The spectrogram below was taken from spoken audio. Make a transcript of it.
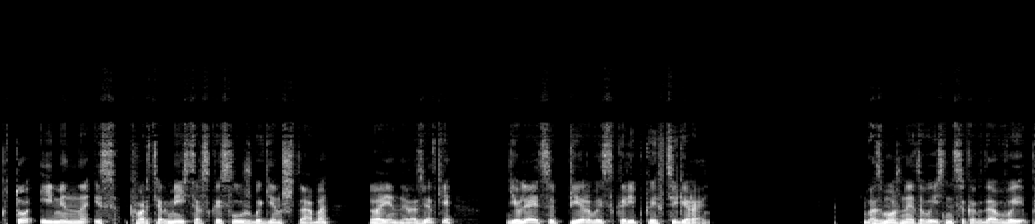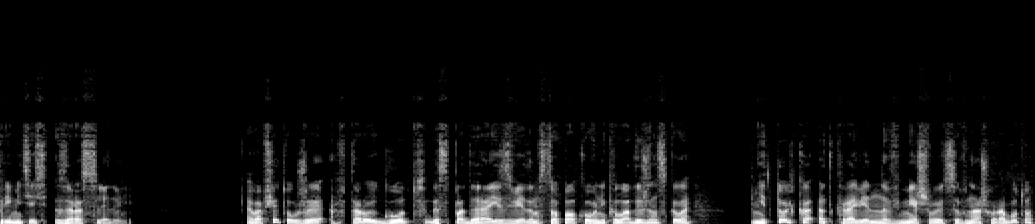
кто именно из квартирмейстерской службы Генштаба военной разведки является первой скрипкой в Тегеране. Возможно, это выяснится, когда вы приметесь за расследование. А вообще-то уже второй год господа из ведомства полковника Ладыжинского не только откровенно вмешиваются в нашу работу,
